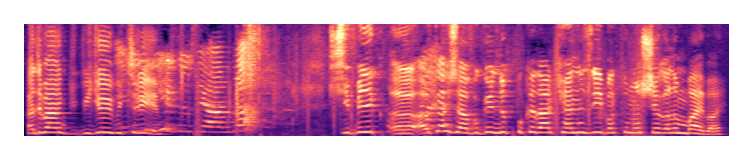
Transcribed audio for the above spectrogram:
Hadi ben videoyu bitireyim. Nereye girdim bir anda? Şimdilik e, arkadaşlar bugünlük bu kadar. Kendinize iyi bakın. Hoşçakalın. Bay bay.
